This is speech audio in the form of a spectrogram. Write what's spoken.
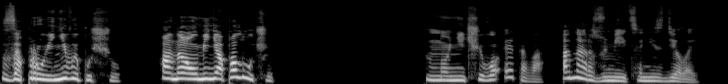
запру и не выпущу. Она у меня получит!» Но ничего этого она, разумеется, не сделает.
